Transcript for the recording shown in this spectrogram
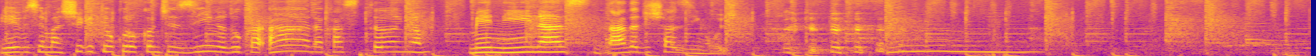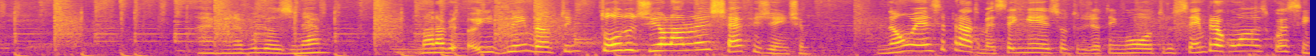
E aí você mastiga e tem o crocantezinho do, ah, da castanha. Meninas, nada de chazinho hoje. hum. Ai, maravilhoso, né? Maravilhoso. E lembrando, tem todo dia lá no Le Chef, gente. Não esse prato, mas tem esse, outro dia tem outro, sempre algumas coisas assim.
